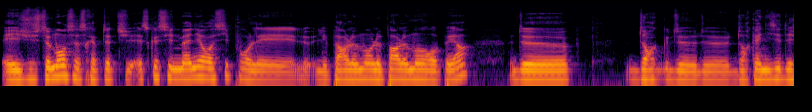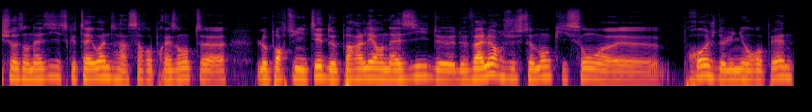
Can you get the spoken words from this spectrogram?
et justement, ce serait peut-être. Est-ce que c'est une manière aussi pour les, les parlements, le Parlement européen de d'organiser des choses en Asie. Est-ce que Taïwan, ça, représente euh, l'opportunité de parler en Asie de, valeurs justement qui sont euh, proches de l'Union européenne?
